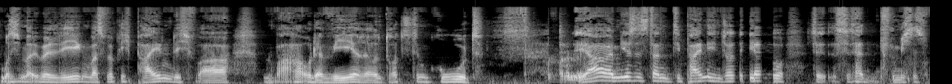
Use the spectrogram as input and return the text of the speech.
Muss ich mal überlegen, was wirklich peinlich war, war oder wäre und trotzdem gut. Ja, bei mir ist es dann die peinlichen Johnny so, es ist halt für mich ist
